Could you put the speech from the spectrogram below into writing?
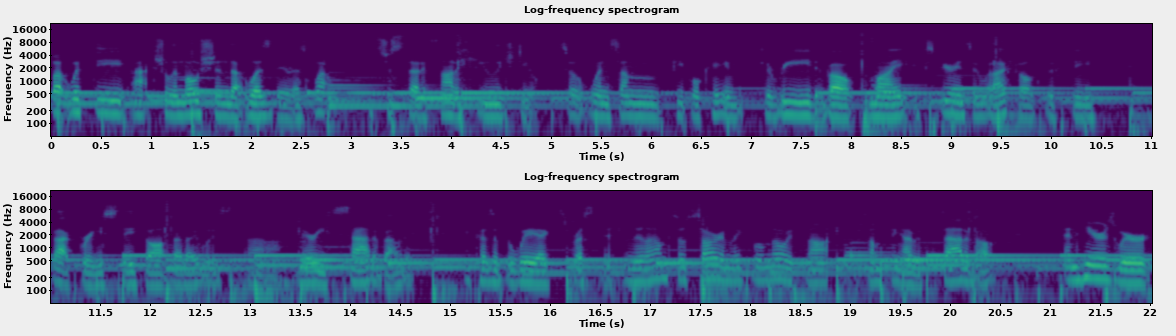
but with the actual emotion that was there as well. It's just that it's not a huge deal. So when some people came to read about my experience and what I felt with the back brace, they thought that I was uh, very sad about it because of the way I expressed it. And then I'm so sorry. I'm like, well, no, it's not something I was sad about. And here's where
